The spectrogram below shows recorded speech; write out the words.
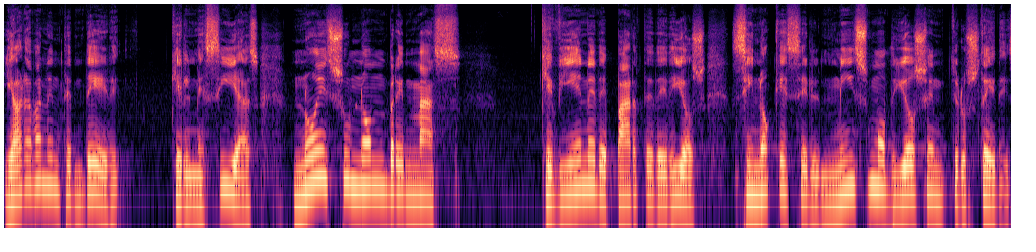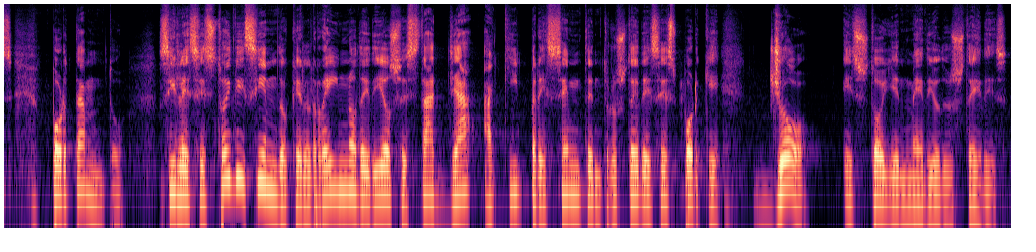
Y ahora van a entender que el Mesías no es un hombre más que viene de parte de Dios, sino que es el mismo Dios entre ustedes. Por tanto, si les estoy diciendo que el reino de Dios está ya aquí presente entre ustedes, es porque yo estoy en medio de ustedes,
